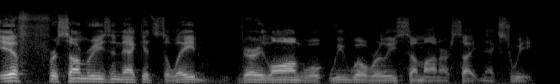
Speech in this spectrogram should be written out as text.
If for some reason that gets delayed very long, we'll, we will release some on our site next week.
